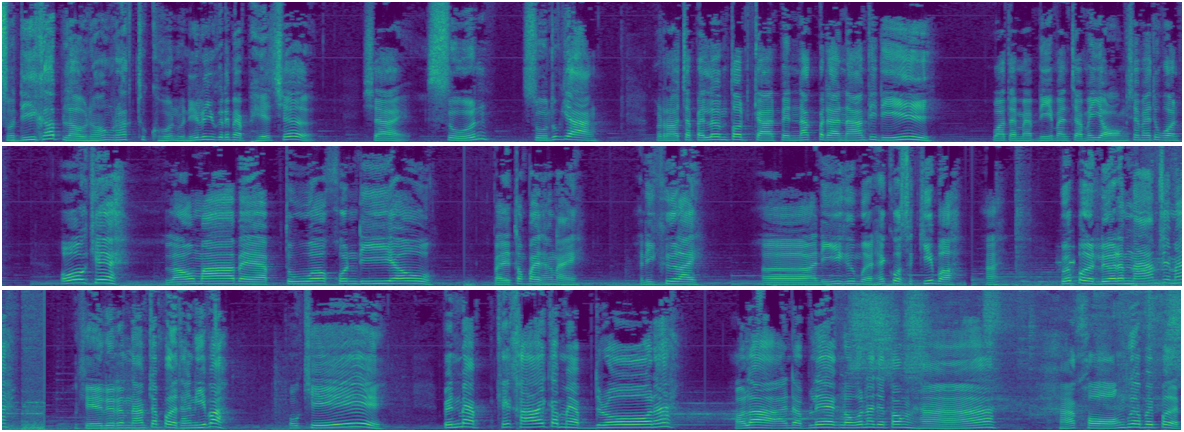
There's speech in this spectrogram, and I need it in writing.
สวัสดีครับเหล่าน้องรักทุกคนวันนี้เราอยู่กันในแบบเพจเชอร์ใช่ศูนย์ศูนย์ทุกอย่าง เราจะไปเริ่มต้นการเป็นนักประดาน้ำที่ดี ว่าแต่แมปนี้มันจะไม่หยองใช่ไหมทุกคน โอเค เรามาแบบตัวคนเดียว ไปต้องไปทางไหน อันนี้คืออะไรเอ่ออันนี้คือเหมือนให้กดสกิปเหรออะเพื่อเปิดเรือดำน้ำใช่ไหมโอเคเรือดำน้ำจะเปิดทางนี้ป่ะโอเค เป็นแมปคล้ายๆกับแมปโดรนะ เอาล่ะ อันดับแรกเราก็น่าจะต้องหา หาของเพื่อไปเปิด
